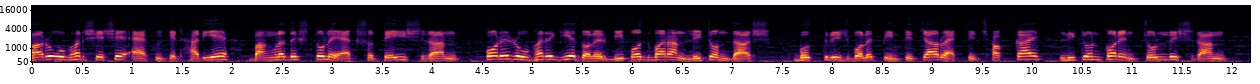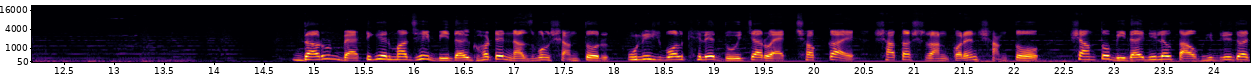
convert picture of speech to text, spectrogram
বারো ওভার শেষে এক উইকেট হারিয়ে বাংলাদেশ তোলে একশো তেইশ রান। পরের ওভারে গিয়ে দলের বিপদ বাড়ান লিটন দাস। বত্রিশ বলে তিনটি চার ও একটি ছক্কায় লিটন করেন চল্লিশ রান। দারুণ ব্যাটিংয়ের মাঝে বিদায় ঘটে নাজমুল শান্তর। উনিশ বল খেলে দুই চার ও এক ছক্কায় সাতাশ রান করেন শান্ত। শান্ত বিদায় নিলেও তাওহিদ হৃদয়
